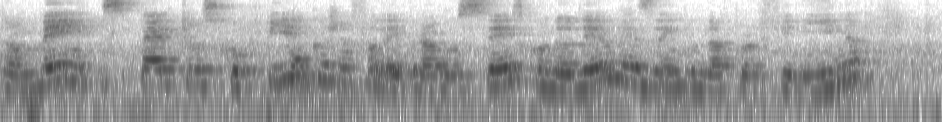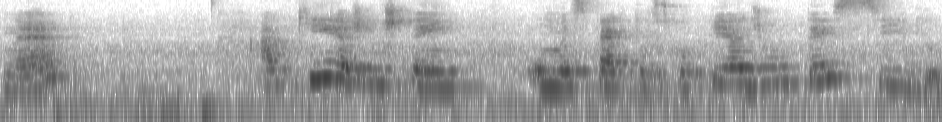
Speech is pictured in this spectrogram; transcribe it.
também espectroscopia, que eu já falei para vocês, quando eu dei o exemplo da porfirina, né? Aqui a gente tem uma espectroscopia de um tecido,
